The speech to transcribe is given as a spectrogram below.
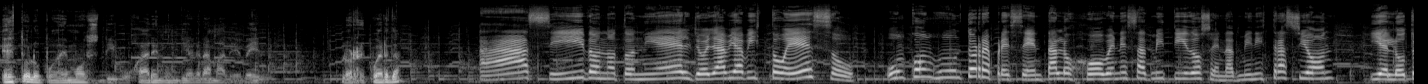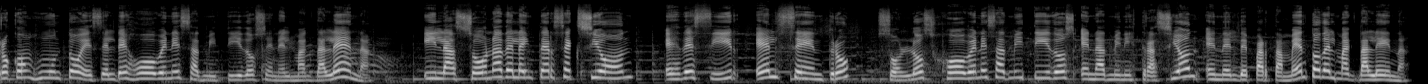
Esto lo podemos dibujar en un diagrama de Venn. ¿Lo recuerda? Ah, sí, don Otoniel, yo ya había visto eso. Un conjunto representa a los jóvenes admitidos en administración y el otro conjunto es el de jóvenes admitidos en el Magdalena. Y la zona de la intersección es decir, el centro son los jóvenes admitidos en administración en el departamento del Magdalena.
